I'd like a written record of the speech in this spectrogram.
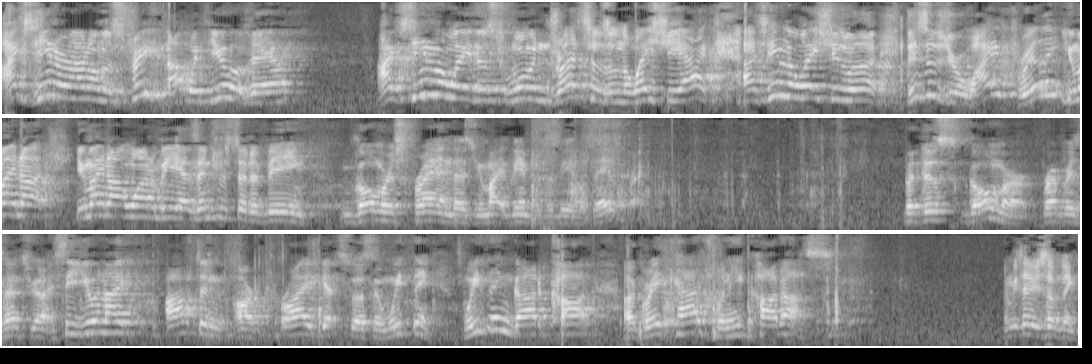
I've seen her out on the street, not with you, Hosea. I've seen the way this woman dresses and the way she acts. I've seen the way she's with her. This is your wife, really? You might not you might not want to be as interested in being Gomer's friend as you might be interested in being Hosea's friend. But this Gomer represents you and I. See, you and I often our pride gets to us and we think we think God caught a great catch when he caught us. Let me tell you something.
